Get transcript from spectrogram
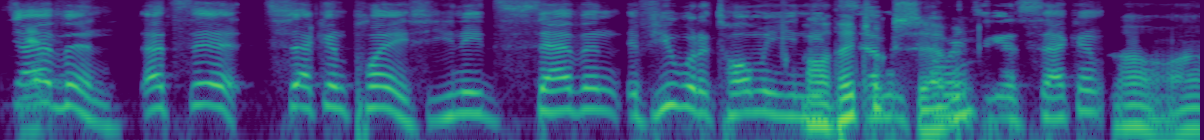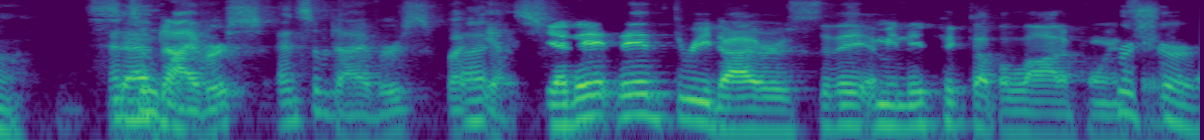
Seven. That's it. Second place. You need seven. If you would have told me you need Oh, they took seven? points to get second, oh wow. And some divers and some divers, but Uh, yes. yeah, they, they had three divers. So they, I mean, they picked up a lot of points for there. sure.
